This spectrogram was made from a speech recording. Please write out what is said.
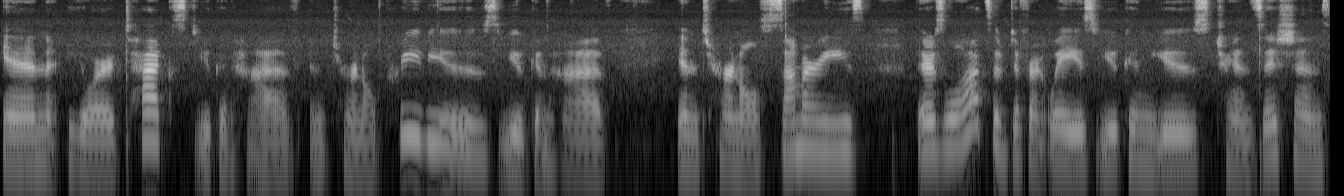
in your text. You can have internal previews, you can have internal summaries. There's lots of different ways you can use transitions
